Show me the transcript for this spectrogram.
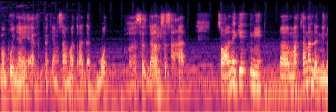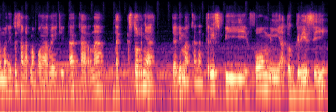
mempunyai efek yang sama terhadap mood uh, dalam sesaat. Soalnya gini, uh, makanan dan minuman itu sangat mempengaruhi kita karena teksturnya. Jadi makanan crispy, foamy atau greasy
